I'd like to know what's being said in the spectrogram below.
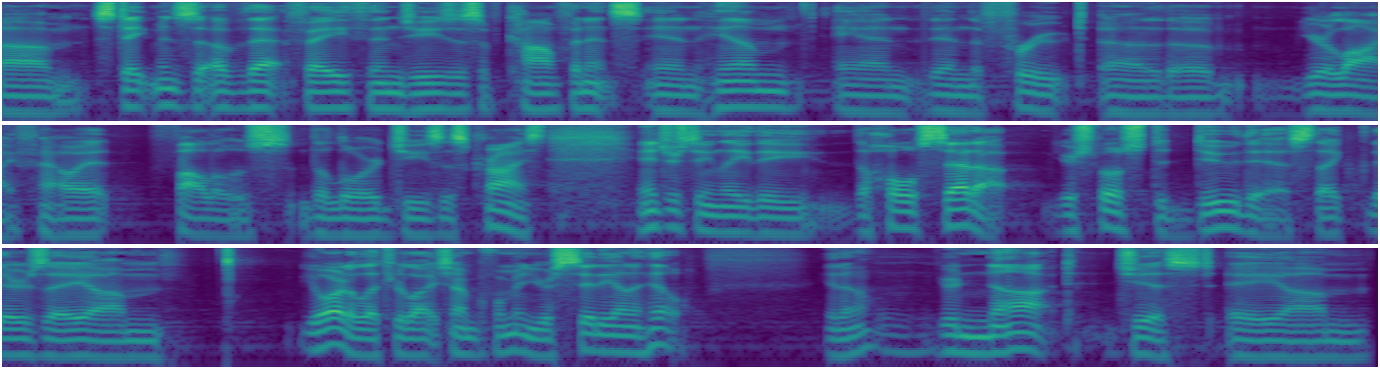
um, statements of that faith in Jesus, of confidence in Him, and then the fruit, uh, the your life, how it follows the Lord Jesus Christ. Interestingly, the the whole setup, you're supposed to do this. Like there's a, um, you are to let your light shine before men. You're a city on a hill. You know, mm-hmm. you're not just a, um,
